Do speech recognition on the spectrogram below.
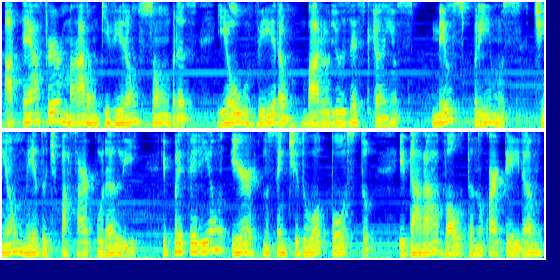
até afirmaram que viram sombras e ouviram barulhos estranhos. Meus primos tinham medo de passar por ali e preferiam ir no sentido oposto e dar a volta no quarteirão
